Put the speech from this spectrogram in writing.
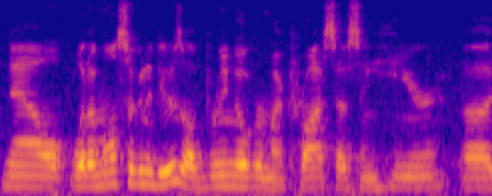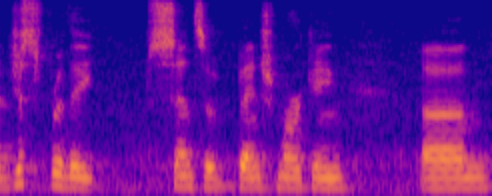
Now, what I'm also going to do is I'll bring over my processing here, uh, just for the sense of benchmarking. Um,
